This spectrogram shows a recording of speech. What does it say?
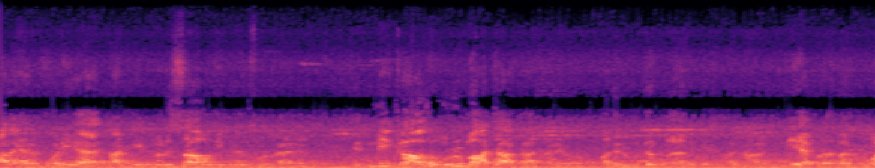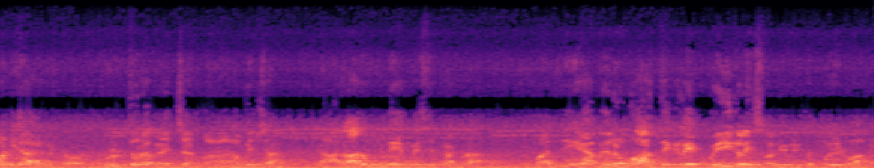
ஆறாயிரம் கோடியை காட்டி பெருசா ஒதுக்கிறேன்னு சொல்றாரு. என்னைக்காவது ஒரு பாஜக தலைவர் அதில் வந்து இந்திய பிரதமர் மோடியா இருக்கட்டும் உள்துறை அமைச்சர் அமித்ஷா யாராவது உண்மையை பேசிட்டாங்களா வந்து ஏன் வெறும் வார்த்தைகளை பொய்களை சொல்லிவிட்டு போயிடுவாங்க.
